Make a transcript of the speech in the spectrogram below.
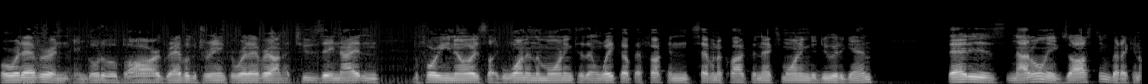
or whatever, and, and go to a bar, grab a drink or whatever on a Tuesday night, and before you know it, it's like one in the morning to then wake up at fucking seven o'clock the next morning to do it again. That is not only exhausting, but I can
